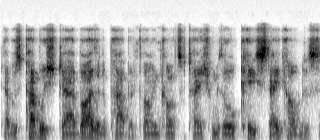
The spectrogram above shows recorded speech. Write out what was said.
that was published uh, by the department following consultation with all key stakeholders.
